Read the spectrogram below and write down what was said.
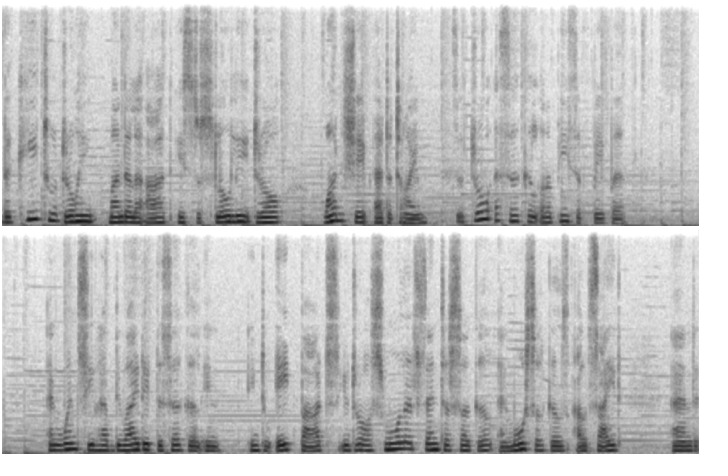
The key to drawing mandala art is to slowly draw one shape at a time. So draw a circle on a piece of paper. And once you have divided the circle in into eight parts, you draw a smaller center circle and more circles outside and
